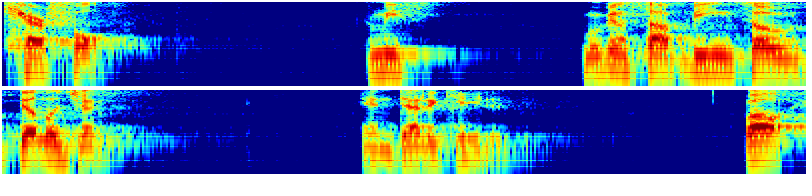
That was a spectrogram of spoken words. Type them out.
careful. We're going to stop being so diligent and dedicated. Well,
